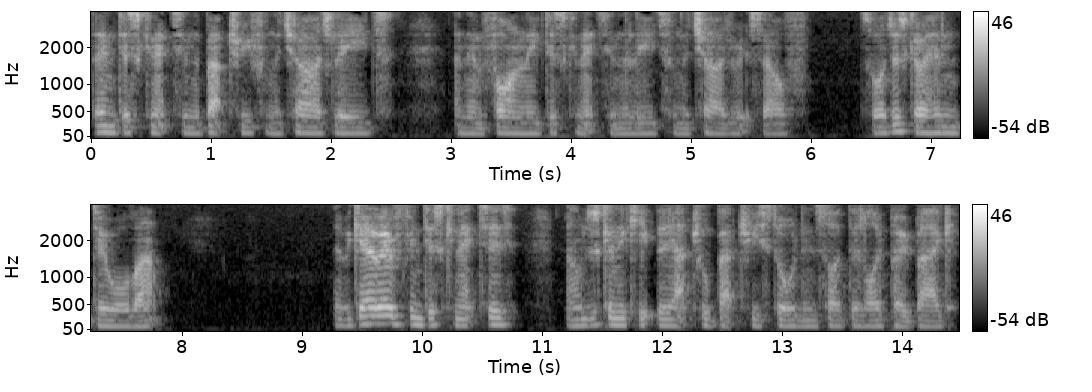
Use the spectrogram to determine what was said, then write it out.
then disconnecting the battery from the charge leads, and then finally disconnecting the leads from the charger itself. So I'll just go ahead and do all that. There we go, everything disconnected. Now I'm just going to keep the actual battery stored inside the LiPo bag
